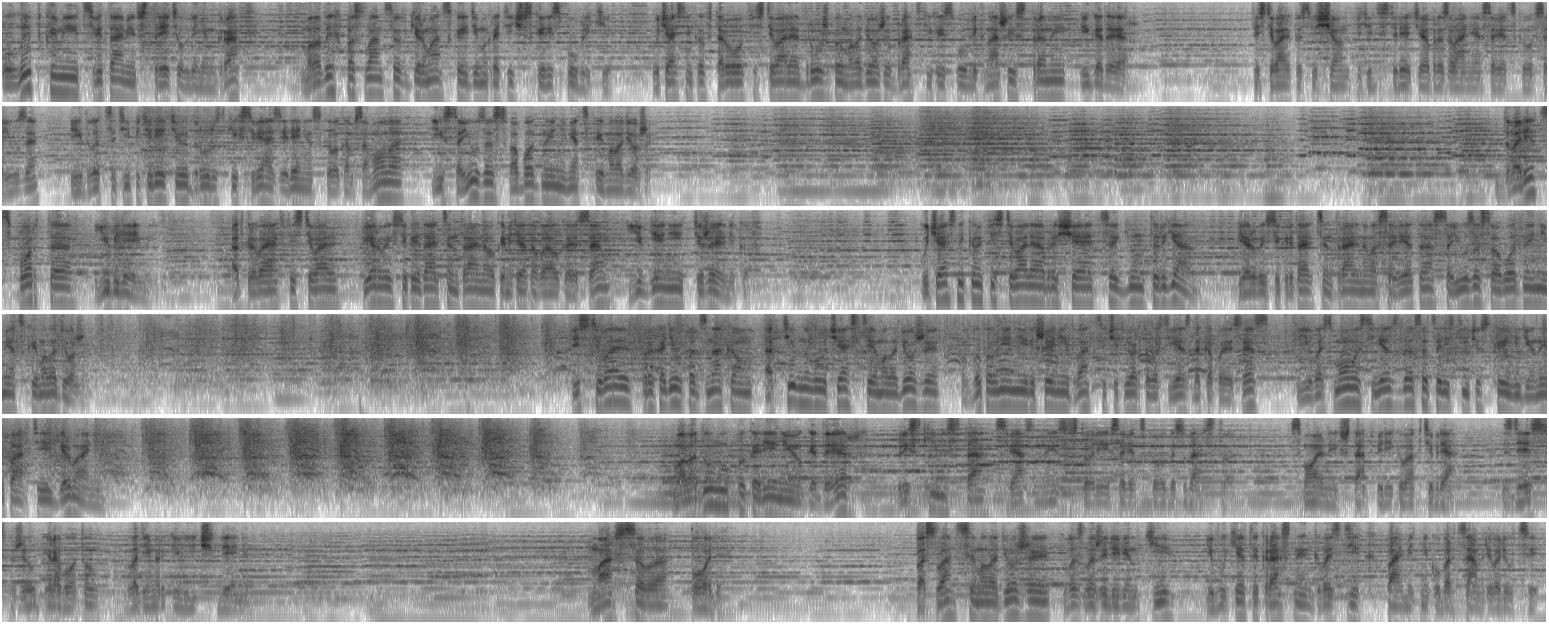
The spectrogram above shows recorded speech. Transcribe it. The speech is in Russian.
улыбками и цветами встретил Ленинград молодых посланцев Германской Демократической Республики, участников второго фестиваля дружбы молодежи братских республик нашей страны и ГДР. Фестиваль посвящен 50-летию образования Советского Союза и 25-летию дружеских связей Ленинского комсомола и Союза свободной немецкой молодежи. Дворец спорта юбилейный. Открывает фестиваль первый секретарь Центрального комитета ВЛКСМ Евгений Тяжельников. К участникам фестиваля обращается Гюнтер Ян, первый секретарь Центрального совета Союза свободной немецкой молодежи. Фестиваль проходил под знаком активного участия молодежи в выполнении решений 24-го съезда КПСС и 8-го съезда Социалистической Единой партии Германии. Молодому поколению ГДР близки места, связанные с историей советского государства. Смольный штаб Великого Октября. Здесь жил и работал Владимир Ильич Ленин. Марсово поле. Посланцы молодежи возложили венки и букеты красных гвоздик памятнику борцам революции.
